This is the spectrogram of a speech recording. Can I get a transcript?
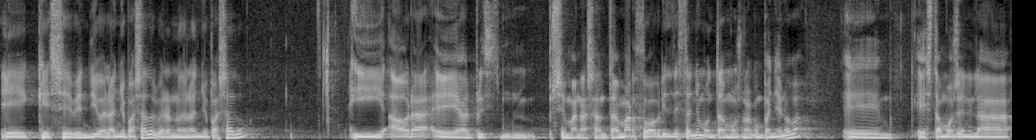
eh, que se vendió el año pasado, el verano del año pasado, y ahora, eh, al Semana Santa, marzo, abril de este año, montamos una compañía nueva. Eh, estamos en, la,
